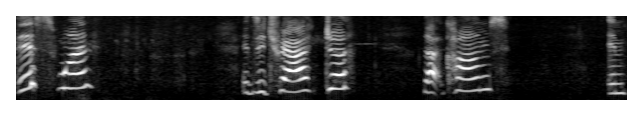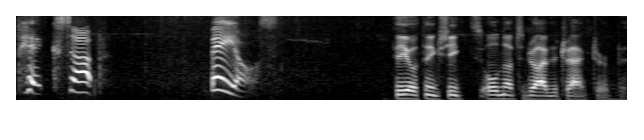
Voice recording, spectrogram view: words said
This one is a tractor that comes and picks up bales. Theo thinks she's old enough to drive the tractor, but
